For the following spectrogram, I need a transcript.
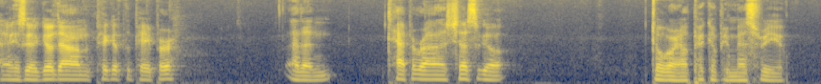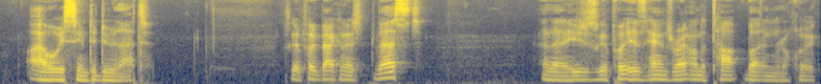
And he's gonna go down and pick up the paper and then tap it around his chest and go, Don't worry, I'll pick up your mess for you. I always seem to do that. He's gonna put it back in his vest, and then he's just gonna put his hands right on the top button real quick,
